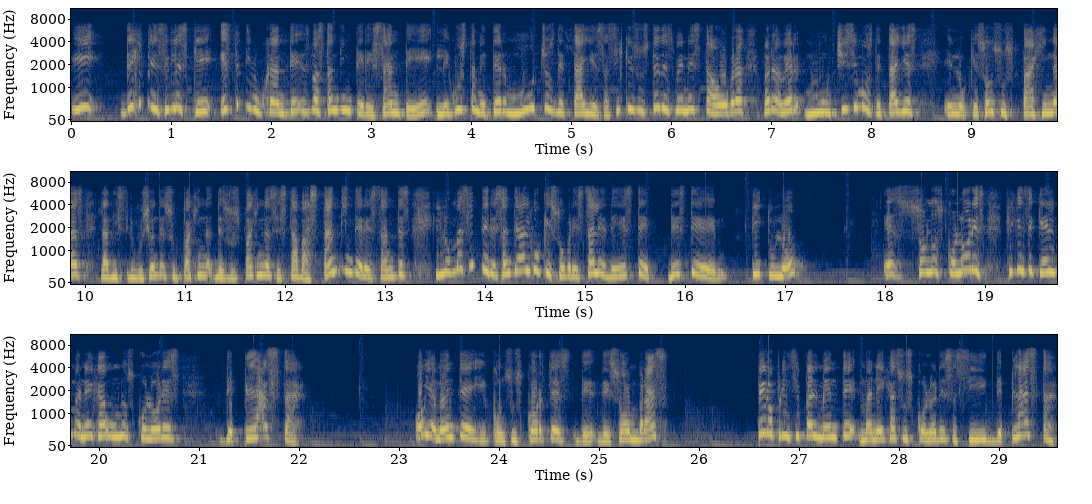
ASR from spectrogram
Y Déjenme decirles que este dibujante es bastante interesante, ¿eh? le gusta meter muchos detalles, así que si ustedes ven esta obra van a ver muchísimos detalles en lo que son sus páginas, la distribución de, sus páginas está bastante interesante y lo más interesante, algo que sobresale de este, de este título, es, son los colores. Fíjense que él maneja unos colores de plasta, obviamente con sus cortes de sombras, pero principalmente maneja sus colores así de plasta.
